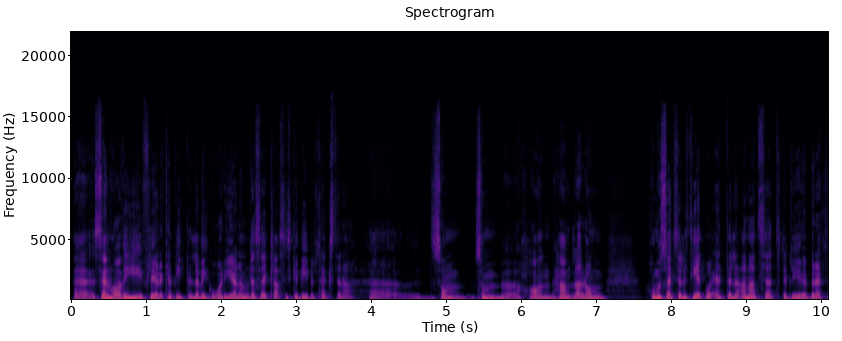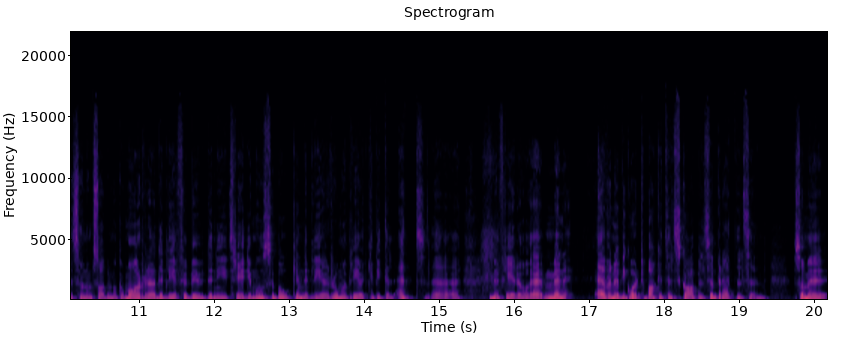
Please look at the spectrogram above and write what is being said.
Eh, sen har vi flera kapitel där vi går igenom dessa klassiska bibeltexterna eh, som, som eh, han, handlar om homosexualitet på ett eller annat sätt. Det blir berättelsen om Sodom och Gomorra, det blir förbuden i tredje Moseboken, det blir Romarbrevet kapitel 1 eh, med flera. Eh, men även när vi går tillbaka till skapelseberättelsen som, är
